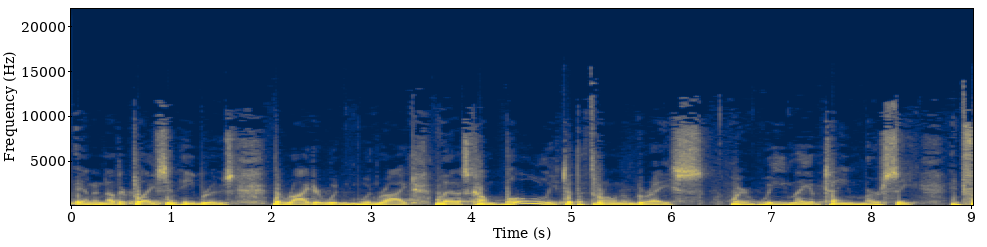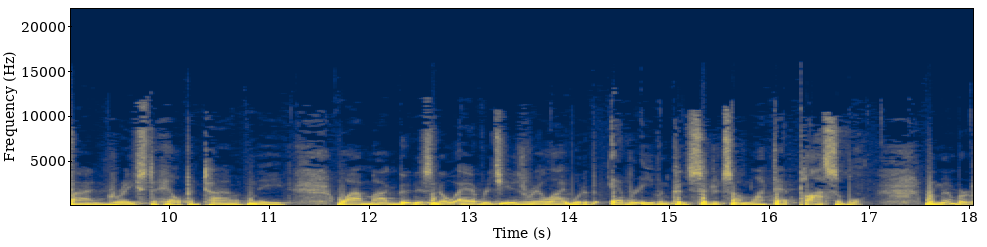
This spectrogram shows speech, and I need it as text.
in another place in Hebrews. The writer would, would write, Let us come boldly to the throne of grace where we may obtain mercy and find grace to help in time of need. Why, my goodness, no average Israelite would have ever even considered something like that possible. Remember,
